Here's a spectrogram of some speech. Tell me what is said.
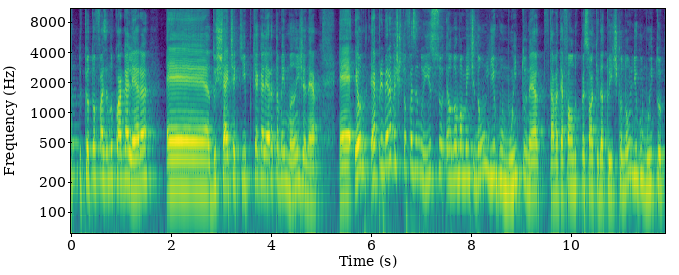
que eu tô fazendo com a galera é, do chat aqui, porque a galera também manja, né? É, eu, é a primeira vez que estou fazendo isso, eu normalmente não ligo muito, né? Tava até falando com o pessoal aqui da Twitch que eu não ligo muito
